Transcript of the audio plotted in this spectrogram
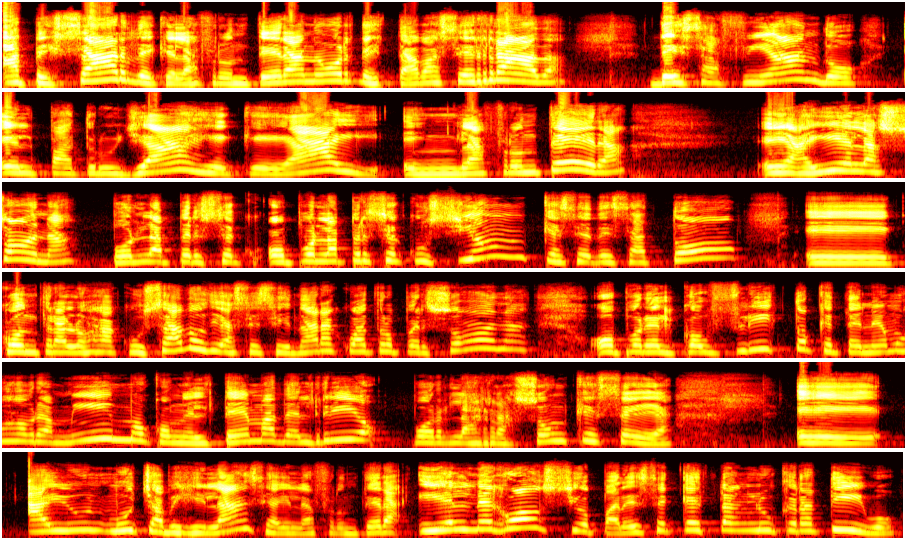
a pesar de que la frontera norte estaba cerrada, desafiando el patrullaje que hay en la frontera, eh, ahí en la zona por la o por la persecución que se desató eh, contra los acusados de asesinar a cuatro personas o por el conflicto que tenemos ahora mismo con el tema del río, por la razón que sea. eh, hay mucha vigilancia en la frontera y el negocio parece que es tan lucrativo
